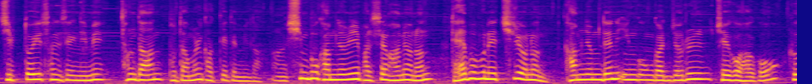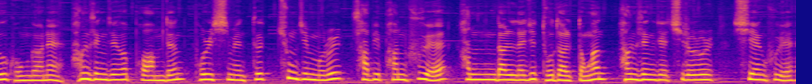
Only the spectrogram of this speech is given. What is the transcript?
집도의 선생님이 상당한 부담을 갖게 됩니다. 아, 신부 감염이 발생하면은 대부분의 치료는 감염된 인공관절을 제거하고 그 공간에 항생제가 포함된 볼 시멘트 충진물을 삽입한 후에 한 달 내지 두 달 동안 항생제 치료를 시행 후에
